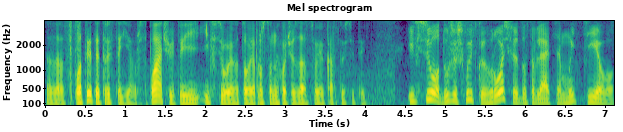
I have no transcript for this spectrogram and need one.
Зараз сплатити 300 євро. Сплачуєте і, і все, і готово. Я просто не хочу зараз своєю картою світити. І все, дуже швидко. І гроші доставляються миттєво.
